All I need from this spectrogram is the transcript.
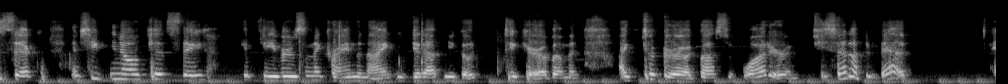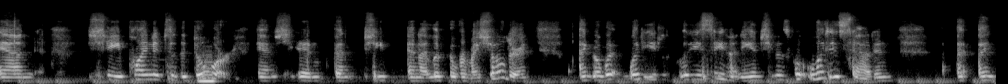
Sick. And she you know kids they get fevers and they cry in the night. And get up and you go take care of them and i took her a glass of water and she sat up in bed. And she pointed to the mm-hmm. door and she and, and she and i looked over my shoulder and i go what, what do you what do you see honey? And she goes what, what is that? And I, I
